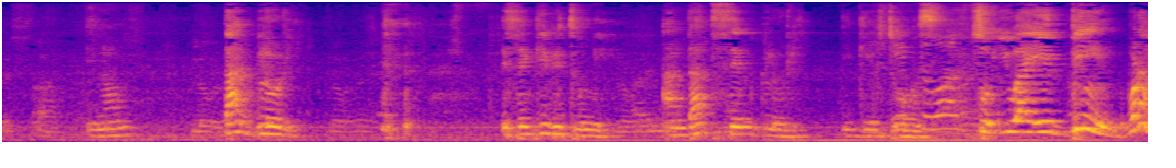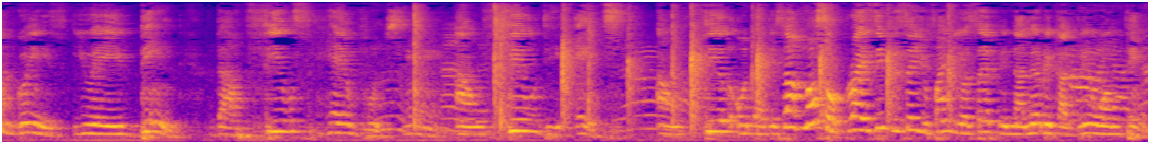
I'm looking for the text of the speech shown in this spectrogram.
Yes, you know Glory. that glory Glory. he said give it to me Glory. and that same glory he gave to Give us. to us. So you are a being. What I'm going is you are a being that fills heavens mm. Mm. and fill the earth and fill under the. So I'm not surprised if you say you find yourself in America doing one thing.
